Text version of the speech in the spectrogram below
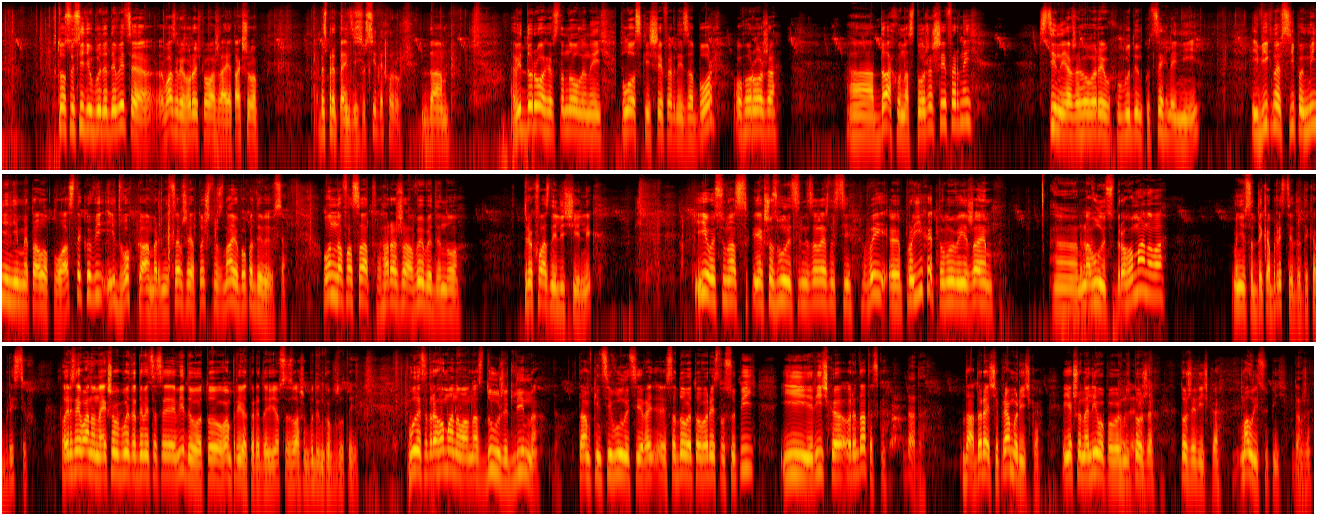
Хто сусідів буде дивитися, вас Григорович поважає, так що без претензій. Сусіди хороші. Да. Від дороги встановлений плоский шиферний забор, огорожа. Дах у нас теж шиферний. Стіни, я вже говорив, у будинку цегляні. І вікна всі поміняні металопластикові і двохкамерні. Це вже я точно знаю, бо подивився. Он на фасад гаража виведено трьохфазний лічильник. І ось у нас, якщо з вулиці Незалежності ви, е, проїхати, то ми виїжджаємо е, на вулицю Драгоманова. Мені все декабристів до декабристів. Лариса Івановна, якщо ви будете дивитися це відео, то вам привіт передаю. Я все з вашим будинком плутаю. Вулиця Драгоманова у нас дуже длінна. Там в кінці вулиці е, садове товариство Супій і річка орендаторська. Да, да. Да, до речі, прямо річка. І якщо наліво повернути, Тоже теж, теж річка. Малий Супій. Да. Вже.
